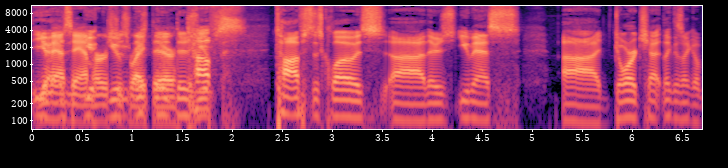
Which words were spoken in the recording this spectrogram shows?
yeah, UMass U- Amherst U- is right there's- there. There's, Tufts. Tufts is close. Uh, there's UMass. Uh, Dorchester, like there's like a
